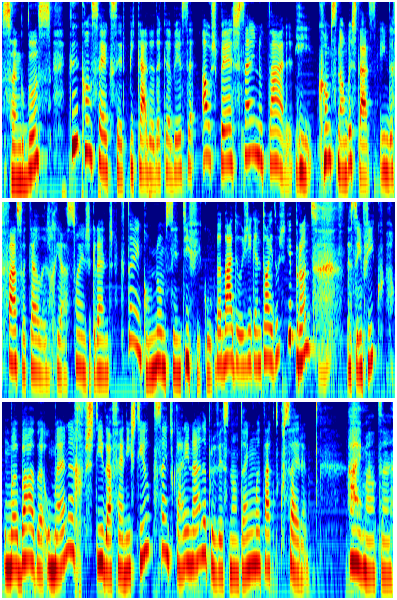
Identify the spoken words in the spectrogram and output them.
sangue doce que consegue ser picada da cabeça aos pés sem notar. E, como se não bastasse, ainda faço aquelas reações grandes que têm como nome científico babados gigantoides. E pronto, assim fico, uma baba humana revestida a fenistil, sem tocar em nada para ver se não tenho um ataque de coceira. Ai, malta,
